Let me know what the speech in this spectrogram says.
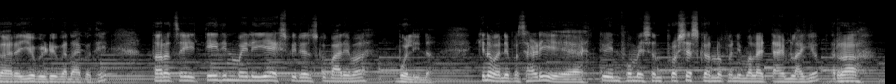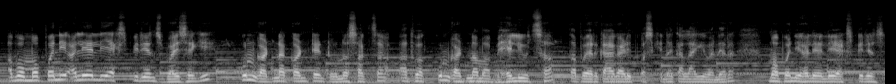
गएर यो भिडियो बनाएको थिएँ। तर चाहिँ त्यही दिन मैले यही एक्सपिरियन्सको बारेमा बोलिनँ। किनभने पछाडि त्यो इन्फर्मेसन प्रोसेस गर्न पनि मलाई टाइम लाग्यो र अब म पनि अलिअलि एक्सपिरियन्स भइसकेँ कुन घटना कन्टेन्ट हुनसक्छ अथवा कुन घटनामा भ्याल्यु छ तपाईँहरूको अगाडि पस्किनका लागि भनेर म पनि अलिअलि एक्सपिरियन्स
